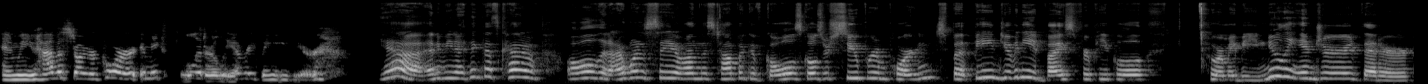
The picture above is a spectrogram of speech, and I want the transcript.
And when you have a stronger core, it makes literally everything easier. Yeah, and I mean, I think that's kind of all that I want to say on this topic of goals. Goals are super important, but Bean, do you have any advice for people who are maybe newly injured that are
